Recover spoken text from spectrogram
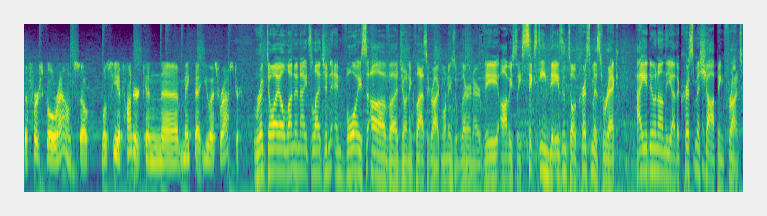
the first go round. So we'll see if Hunter can uh, make that U.S. roster. Rick Doyle, London Knights legend and voice of uh, joining Classic Rock Mornings with Blair and RV. Obviously, 16 days until Christmas, Rick. How you doing on the uh, the Christmas shopping front?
